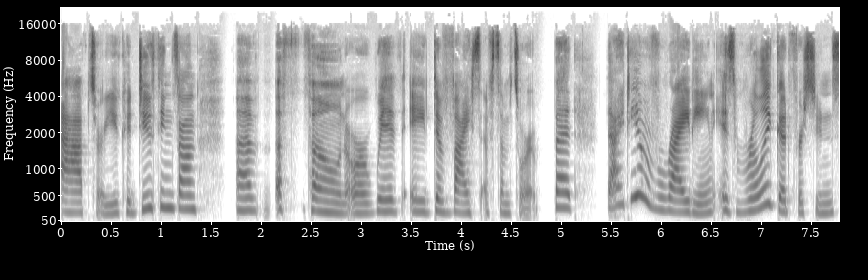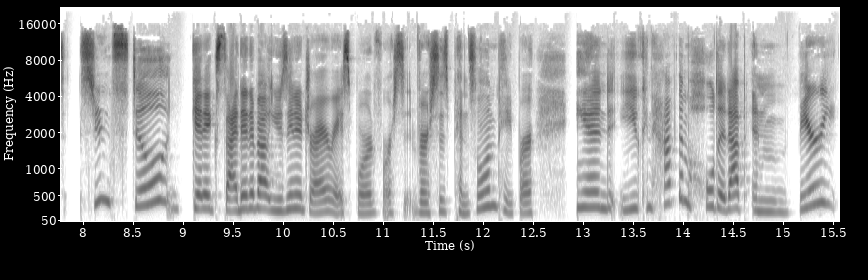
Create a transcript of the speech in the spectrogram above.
apps, or you could do things on a, a phone or with a device of some sort. But the idea of writing is really good for students. Students still get excited about using a dry erase board versus pencil and paper, and you can have them hold it up and very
